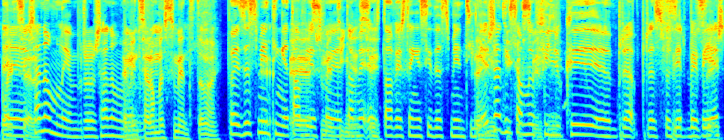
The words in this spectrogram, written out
Como é Eh, já não me lembro, já não me A mim lembro. disseram uma semente também. Pois a sementinha, É, talvez, é a foi, sementinha, talvez, sim. talvez tenha sido a sementinha. A Eu já disse ao meu filho que eh, para, para se fazer bebés,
